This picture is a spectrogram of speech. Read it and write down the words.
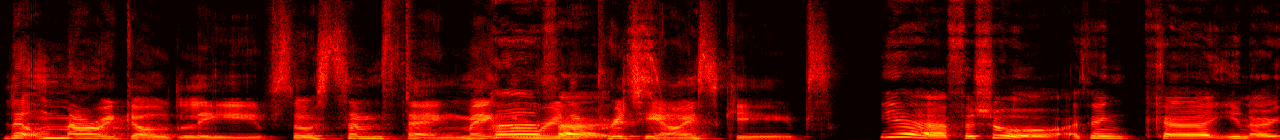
little marigold leaves or something. Make them really pretty ice cubes. Yeah, for sure. I think uh, you know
